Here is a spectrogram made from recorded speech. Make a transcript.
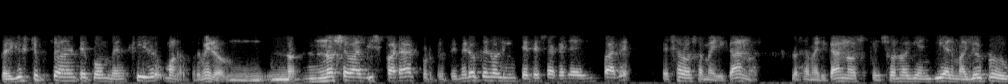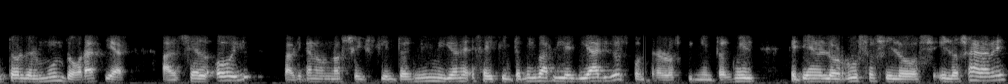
Pero yo estoy totalmente convencido, bueno, primero, no, se va a disparar porque el primero que no le interesa que se dispare es a los americanos. Los americanos, que son hoy en día el mayor productor del mundo gracias al Shell Oil, fabrican unos 600.000 millones, 600.000 barriles diarios contra los 500.000 que tienen los rusos y los y los árabes.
